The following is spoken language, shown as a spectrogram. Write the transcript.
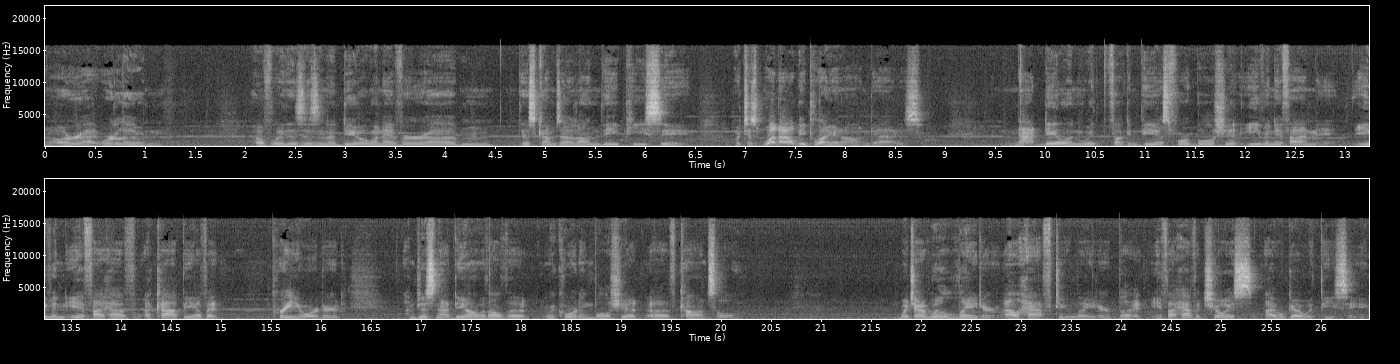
Alright, we're loading. Hopefully this isn't a deal whenever um, this comes out on the PC. Which is what I'll be playing on, guys. Not dealing with fucking PS4 bullshit, even if I'm even if I have a copy of it pre-ordered. I'm just not dealing with all the recording bullshit of console. Which I will later. I'll have to later, but if I have a choice, I will go with PC.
